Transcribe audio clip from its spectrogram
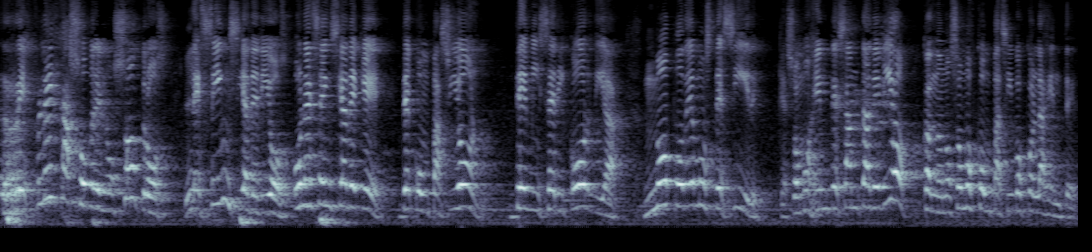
refleja sobre nosotros la esencia de Dios. ¿Una esencia de qué? De compasión, de misericordia. No podemos decir que somos gente santa de Dios cuando no somos compasivos con la gente.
